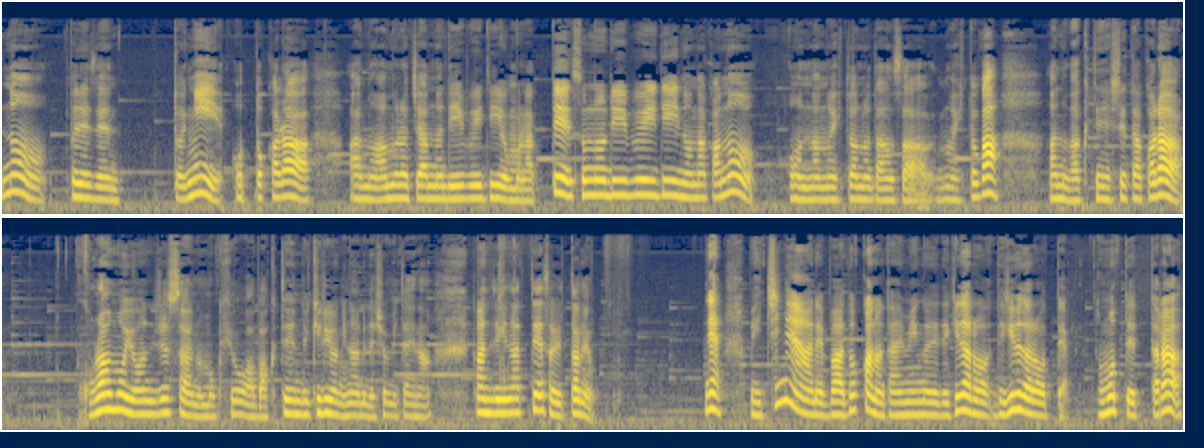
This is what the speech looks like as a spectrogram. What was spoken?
のプレゼントに夫から安室ちゃんの DVD をもらってその DVD の中の女の人のダンサーの人があのバク転してたからこれはもう40歳の目標はバク転できるようになるでしょみたいな感じになってそう言ったのよ。で1年あればどっかのタイミングでできだろうできるだろうって思ってったらあっ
